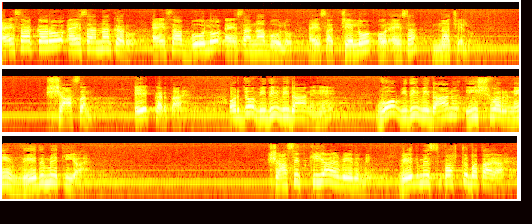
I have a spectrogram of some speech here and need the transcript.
ऐसा करो, ऐसा ना करो, ऐसा बोलो, ऐसा ना बोलो, ऐसा चलो और ऐसा न चलो। शासन एक करता है। और जो विधि विधान है, वो विधि विधान ईश्वर ने वेद में किया है। शासित किया है वेद में। वेद में स्पष्ट बताया है।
